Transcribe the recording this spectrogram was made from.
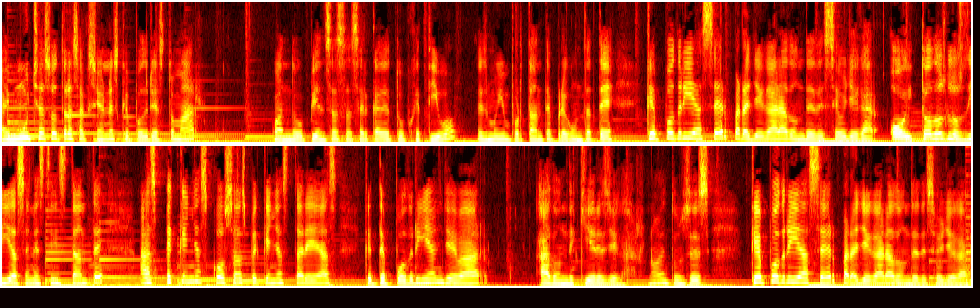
Hay muchas otras acciones que podrías tomar cuando piensas acerca de tu objetivo. Es muy importante, pregúntate qué podría hacer para llegar a donde deseo llegar. Hoy, todos los días, en este instante, haz pequeñas cosas, pequeñas tareas que te podrían llevar a donde quieres llegar, ¿no? Entonces, ¿qué podría hacer para llegar a donde deseo llegar?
